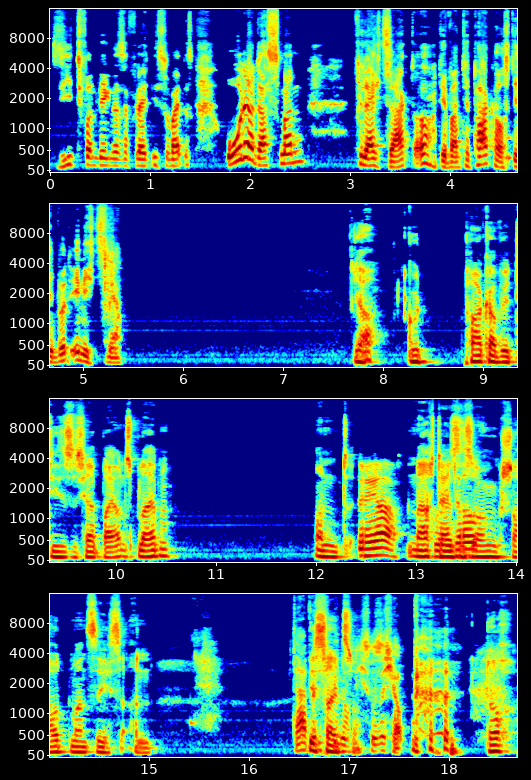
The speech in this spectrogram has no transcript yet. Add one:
sieht, von wegen, dass er vielleicht nicht so weit ist. Oder dass man vielleicht sagt, oh, Devante Parkhaus, dem wird eh nichts mehr. Ja, gut. Parker wird dieses Jahr bei uns bleiben. Und ja, nach der Saison schaut man sich's an. Da bin ist ich halt noch so. nicht so sicher. Doch,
